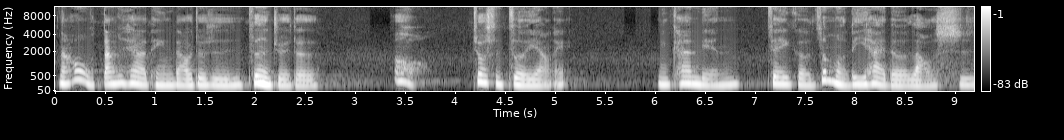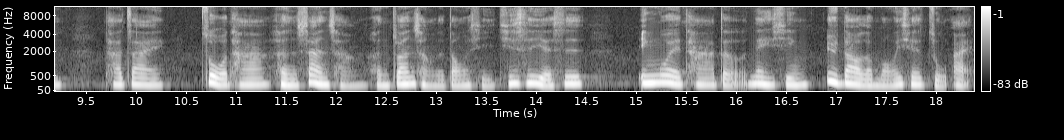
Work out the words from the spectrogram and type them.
然后我当下听到，就是真的觉得，哦，就是这样诶。你看，连这个这么厉害的老师，他在做他很擅长、很专长的东西，其实也是因为他的内心遇到了某一些阻碍，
